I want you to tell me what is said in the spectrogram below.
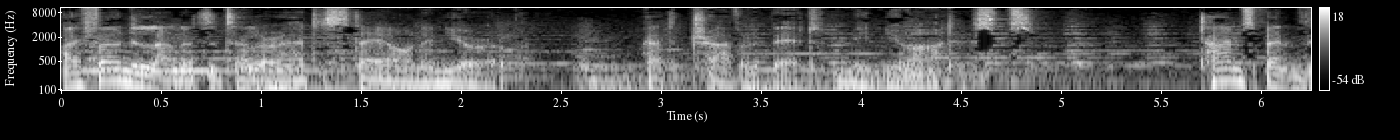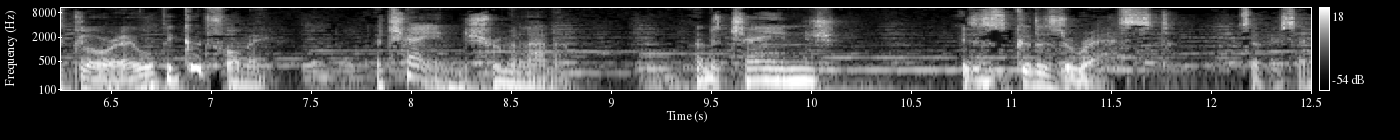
I phoned Alana to tell her I had to stay on in Europe. I had to travel a bit and meet new artists. Time spent with Gloria will be good for me. A change from Alana. And a change is as good as a rest, so they say.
